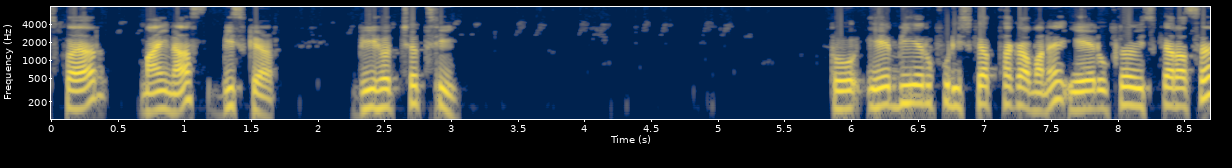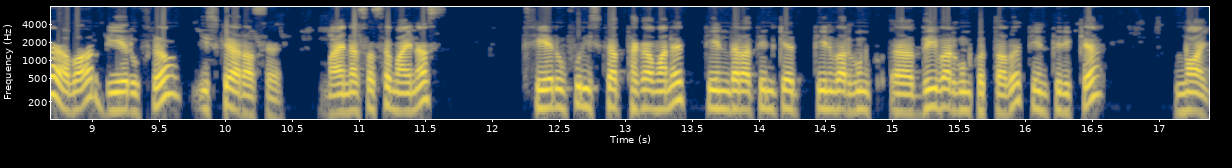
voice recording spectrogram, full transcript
square minus B square B হচ্ছে থ্রি তো এ বি এর উপর স্কোয়ার থাকা মানে এ এর উপরেও স্কোয়ার আছে, আবার বি এর উপরেও স্কোয়ার আছে। মাইনাস আছে মাইনাস থ্রি এর উপর স্কোয়ার থাকা মানে তিন দ্বারা তিনকে তিনবার গুণ দুইবার গুণ করতে হবে, তিন তিরিখে নয়।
